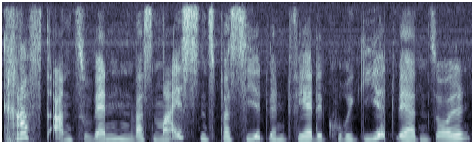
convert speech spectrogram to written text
Kraft anzuwenden, was meistens passiert, wenn Pferde korrigiert werden sollen,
